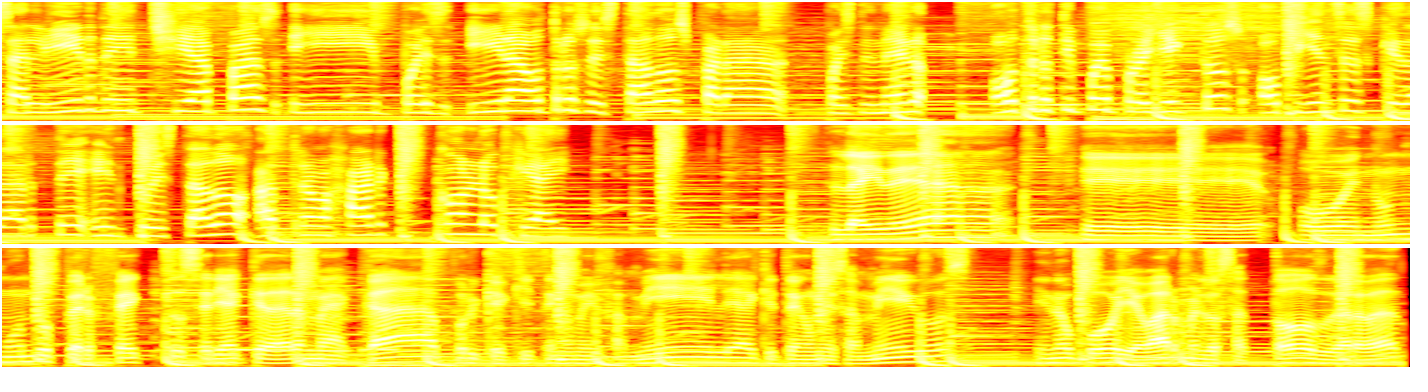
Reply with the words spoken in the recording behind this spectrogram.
salir de Chiapas y pues ir a otros estados para pues tener otro tipo de proyectos o piensas quedarte en tu estado a trabajar con lo que hay? La idea eh, o en un mundo perfecto sería quedarme acá porque aquí tengo mi familia, aquí tengo mis amigos y no puedo llevármelos a todos, ¿verdad?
